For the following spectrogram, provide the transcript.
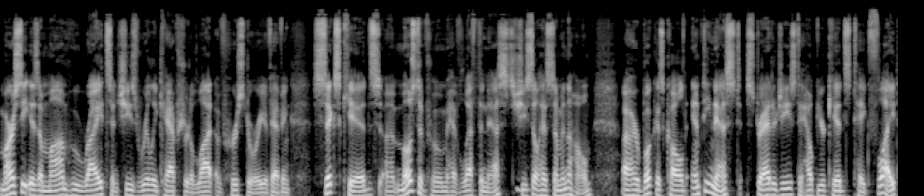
Marcy is a mom who writes, and she's really captured a lot of her story of having six kids, uh, most of whom have left the nest. She still has some in the home. Uh, her book is called "Empty Nest: Strategies to Help Your Kids Take Flight."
